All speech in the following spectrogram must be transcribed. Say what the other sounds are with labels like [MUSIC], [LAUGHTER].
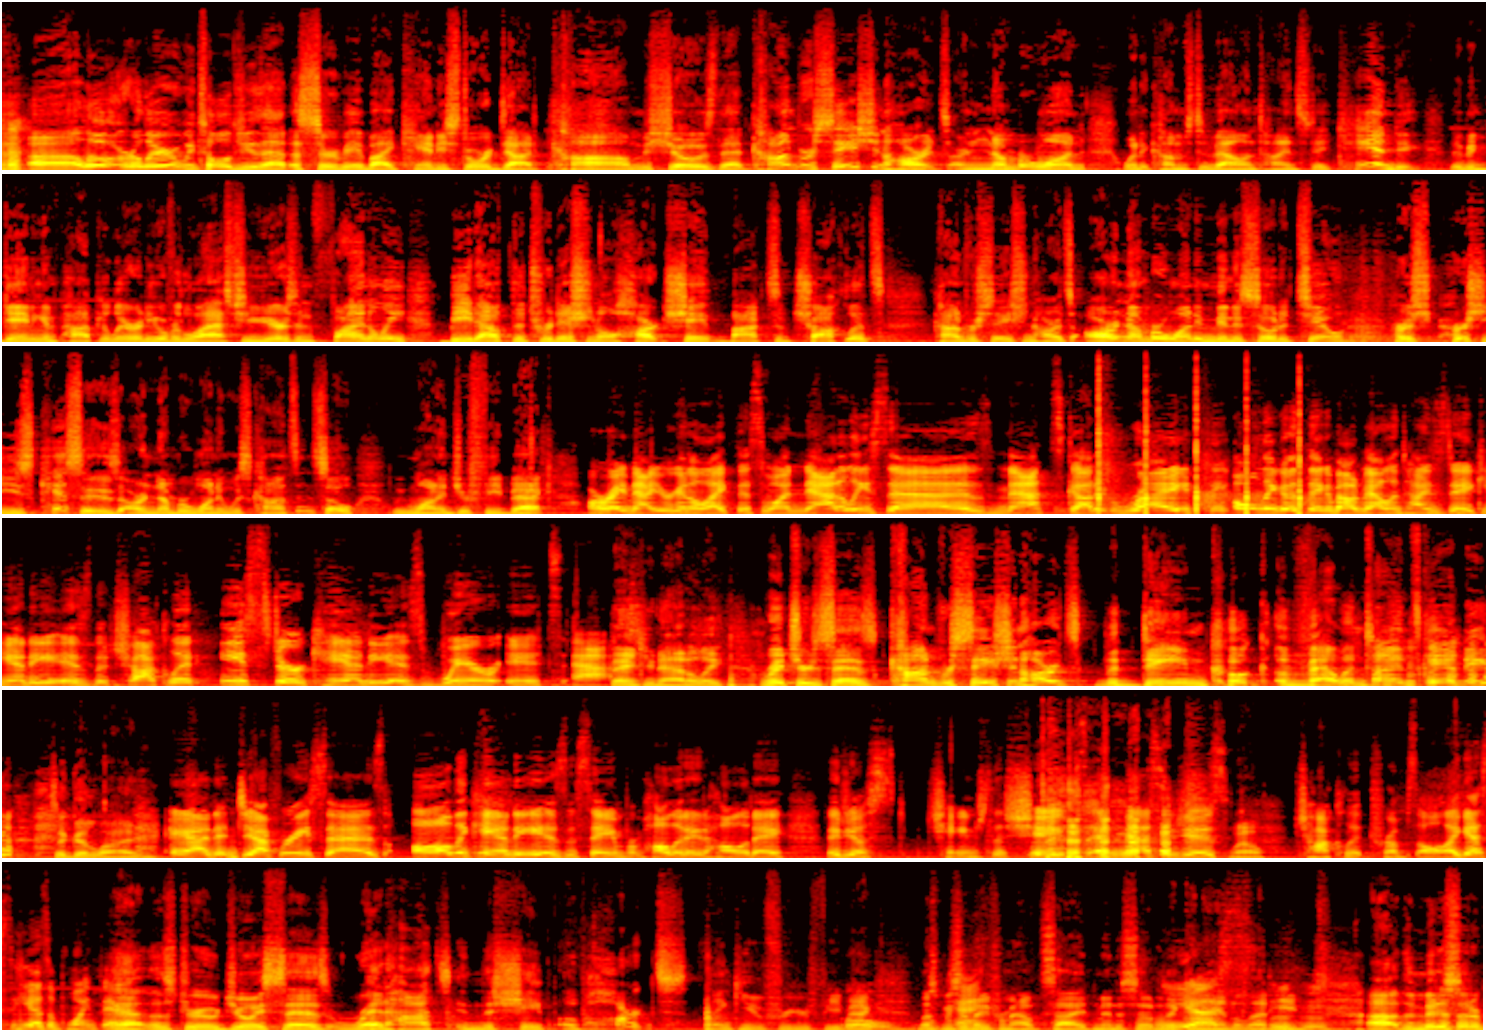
[LAUGHS] Uh, a little earlier, we told you that a survey by CandyStore.com shows that conversation hearts are number one when it comes to Valentine's Day candy. They've been gaining in popularity over the last few years and finally beat out the traditional heart-shaped box of chocolates. Conversation Hearts are number one in Minnesota, too. Hersh- Hershey's Kisses are number one in Wisconsin, so we wanted your feedback. All right, Matt, you're going to like this one. Natalie says Matt's got it right. The only good thing about Valentine's Day candy is the chocolate. Easter candy is where it's at. Thank you, Natalie. Richard says, Conversation Hearts, the Dane Cook of Valentine's candy. [LAUGHS] It's a good line. And Jeffrey says all the candy is the same from holiday to holiday. They just change the shapes and [LAUGHS] messages. Well. Chocolate trumps all. I guess he has a point there. Yeah, that's true. Joyce says, Red Hots in the shape of hearts. Thank you for your feedback. Ooh, Must be somebody from outside Minnesota that Yes, can handle that heat. Uh, the Minnesota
